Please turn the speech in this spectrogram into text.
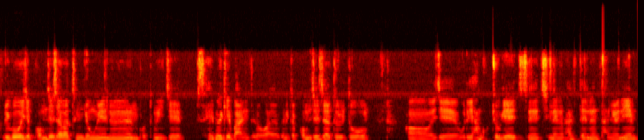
그리고 이제 범죄자 같은 경우에는 보통 이제 새벽에 많이 들어와요. 그러니까 범죄자들도 어 이제 우리 한국 쪽에 진행을 할 때는 당연히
